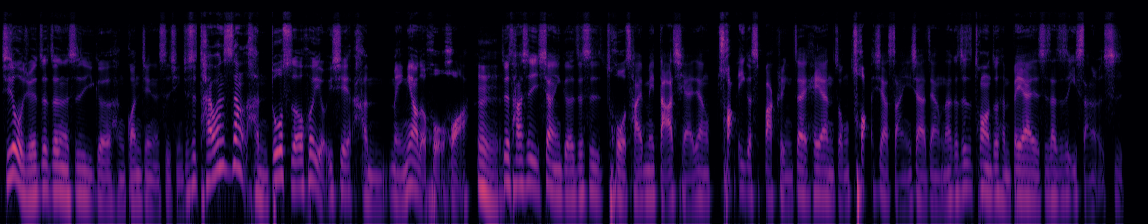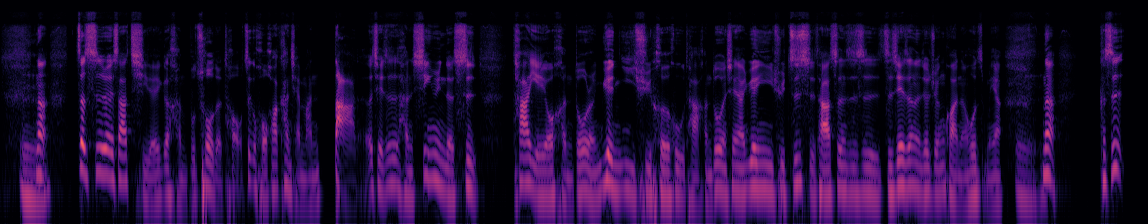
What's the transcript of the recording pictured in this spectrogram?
其实我觉得这真的是一个很关键的事情，就是台湾上很多时候会有一些很美妙的火花，嗯，就是它是像一个就是火柴没打起来这样，唰一个 sparkling 在黑暗中唰一下闪一下这样，那可是通常都很悲哀的事，它就是一闪而逝。那这次瑞莎起了一个很不错的头，这个火花看起来蛮大的，而且就是很幸运的是。他也有很多人愿意去呵护他，很多人现在愿意去支持他，甚至是直接真的就捐款了或怎么样。嗯，那可是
